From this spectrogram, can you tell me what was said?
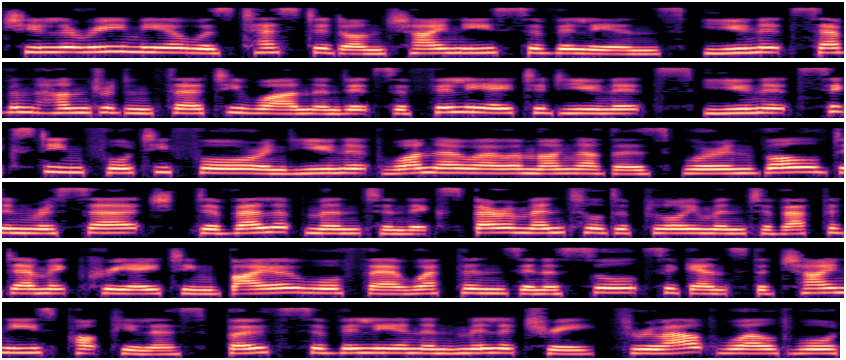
Tularemia was tested on Chinese civilians, Unit 731 and its affiliated units Unit 1644 and Unit 100 among others, were involved in research, development and experimental deployment of epidemic-creating biowarfare weapons in assaults against the Chinese populace, both civilian and military, throughout World War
